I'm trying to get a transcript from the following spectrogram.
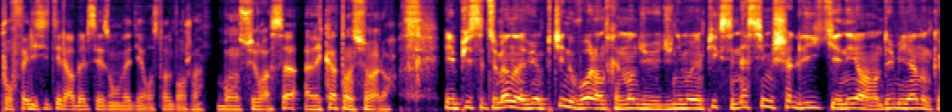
pour féliciter leur belle saison, on va dire, aux Strasbourgeois. Bon, on suivra ça avec attention alors. Et puis cette semaine, on a vu un petit nouveau à l'entraînement du, du Nîmes Olympique. C'est Nassim Chadli qui est né en 2001, donc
